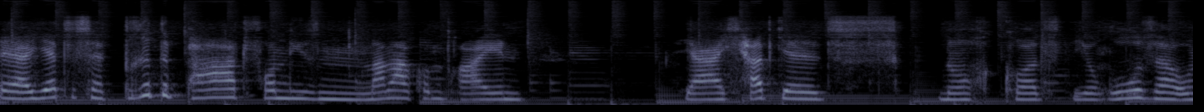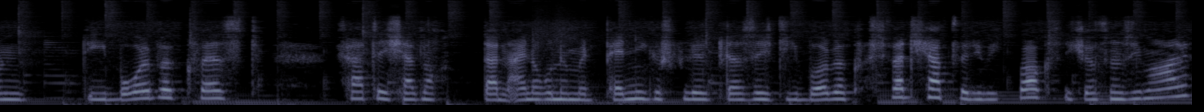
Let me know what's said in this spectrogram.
Ja, jetzt ist der dritte Part von diesem Mama kommt rein. Ja, ich habe jetzt noch kurz die Rosa und die Bulbe Quest fertig. Ich habe noch dann eine Runde mit Penny gespielt, dass ich die Bulbe Quest fertig habe für die Big Box. Ich öffne sie mal.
